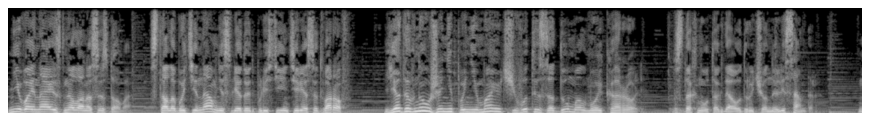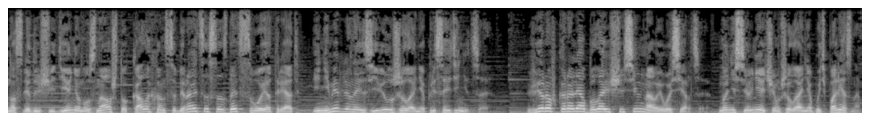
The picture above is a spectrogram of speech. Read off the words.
Не война изгнала нас из дома. Стало быть, и нам не следует блюсти интересы дворов. Я давно уже не понимаю, чего ты задумал, мой король, вздохнул тогда удрученный Лиссандр. На следующий день он узнал, что Калахан собирается создать свой отряд и немедленно изъявил желание присоединиться. Вера в короля была еще сильна в его сердце, но не сильнее, чем желание быть полезным.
